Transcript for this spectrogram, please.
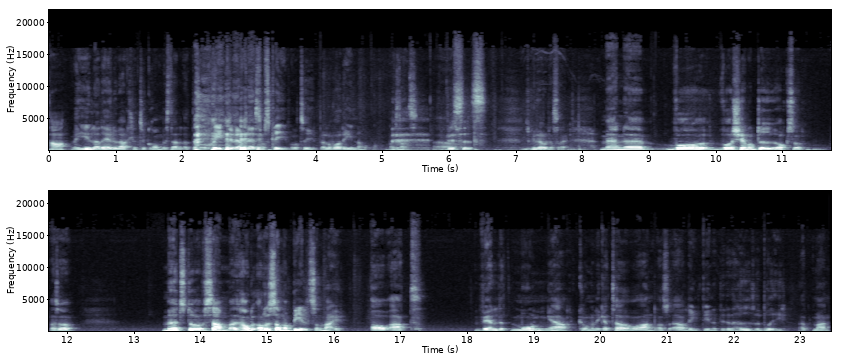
Ja. Men gilla det du verkligen tycker om istället. Skit i vem det är som skriver typ, eller vad det innehåller. Någonstans. Precis. Skulle jag vilja säga. Men eh, vad, vad känner du också? Alltså, möts du av samma, har du, har du samma bild som mig? Av att väldigt många kommunikatörer och andra så är LinkedIn ett litet huvudbry. Att man...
